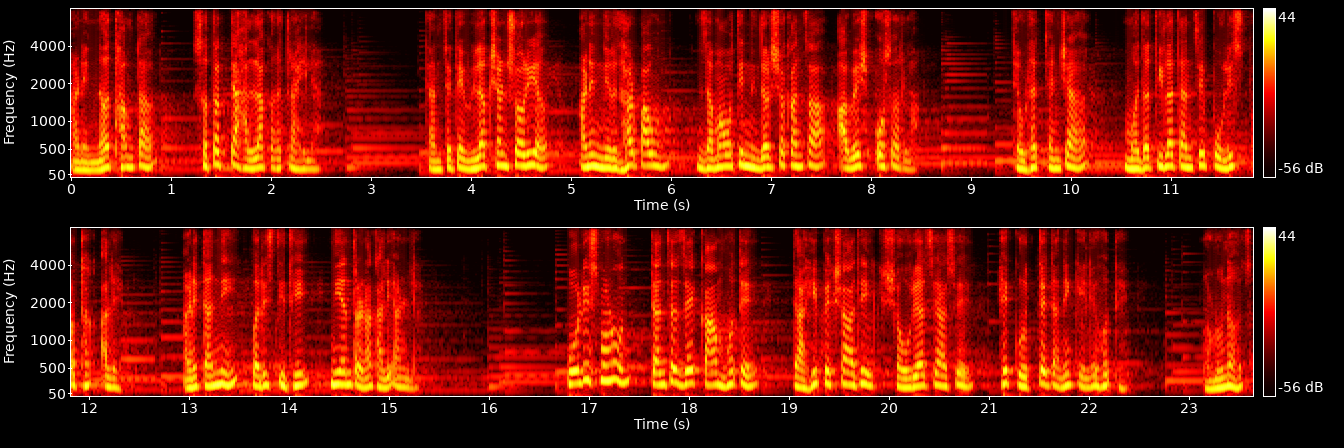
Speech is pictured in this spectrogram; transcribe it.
आणि न थांबता सतत त्या हल्ला करत राहिल्या. त्यांचे ते विलक्षण शौर्य आणि निर्धार पाहून जमावती निदर्शकांचा आवेश ओसरला. तेवढ्यात त्यांच्या मदतीला त्यांचे पोलीस पथक आले आणि त्यांनी परिस्थिती नियंत्रणाखाली आणली. पोलीस म्हणून त्यांचे जे काम होते त्याहीपेक्षा अधिक शौर्याचे असे हे कृत्य त्यांनी केले होते. म्हणूनच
